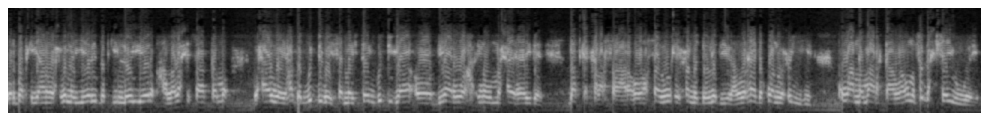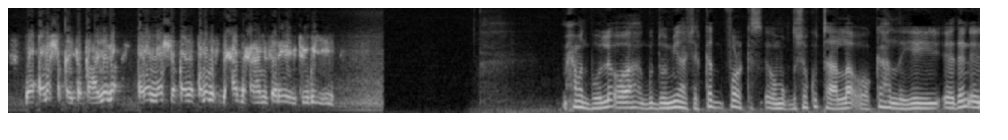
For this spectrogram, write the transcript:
war dadka yaanan waxba la yeeli dadka loo yeero ha lala xisaabtamo. Waxaa weye hadda guddi bay samaysteen oo diyaar u ah inuu maxay ahayde dadka kala saaro oo asaga wixii xunna dawladda yiraahdo war heeda kuwan waxun yihiin kuwaana maaragtaa waa un saddex shay un weye waa qolo shaqaysata ayaga qolo loo shaqeeya qolada saddexaad waxaa aaminsana inay bituuga yihiin. Maxamed boole oo ah guddoomiyaha shirkad forex oo muqdisho ku taala oo ka hadlayay eedeyn ee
